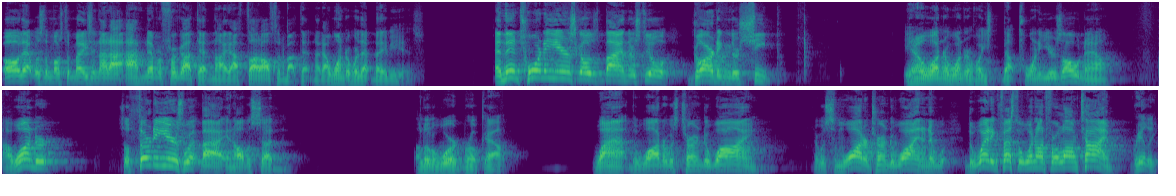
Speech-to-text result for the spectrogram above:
Oh, that was the most amazing night. I, have never forgot that night. I've thought often about that night. I wonder where that baby is. And then 20 years goes by and they're still guarding their sheep. You know, wonder, wonder why he's about 20 years old now. I wonder. So 30 years went by and all of a sudden, a little word broke out. Why the water was turned to wine. There was some water turned to wine, and it, the wedding festival went on for a long time. Really?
